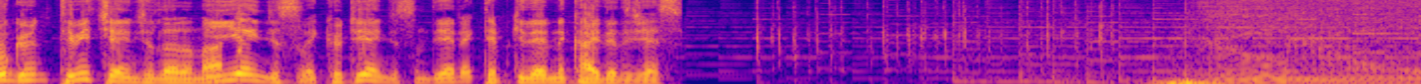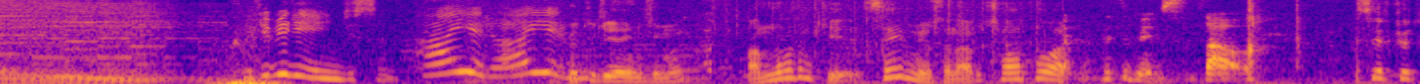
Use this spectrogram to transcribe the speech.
Bugün Twitch yayıncılarına iyi yayıncısın ve kötü yayıncısın diyerek tepkilerini kaydedeceğiz. Kötü bir yayıncısın. Hayır, hayır. Kötü bir yayıncı mı? Anlamadım ki. Sevmiyorsan abi çarpı var. Kötü birisin sağ ol. Maalesef kötü.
